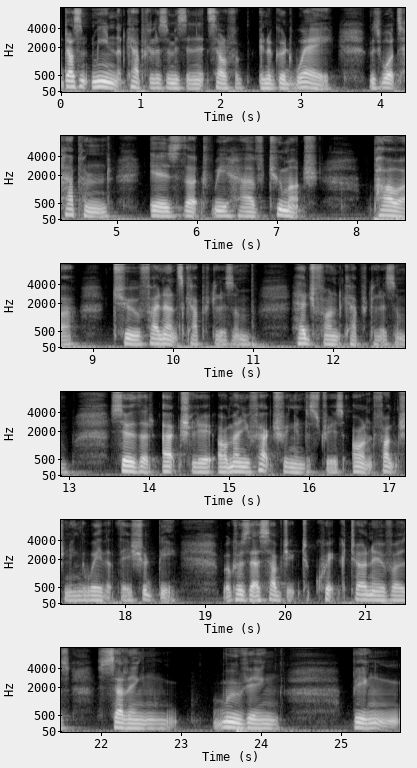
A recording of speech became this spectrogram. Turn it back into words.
doesn't mean that capitalism is in itself a, in a good way, because what's happened is that we have too much power to finance capitalism, hedge fund capitalism, so that actually our manufacturing industries aren't functioning the way that they should be, because they're subject to quick turnovers, selling, moving, being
